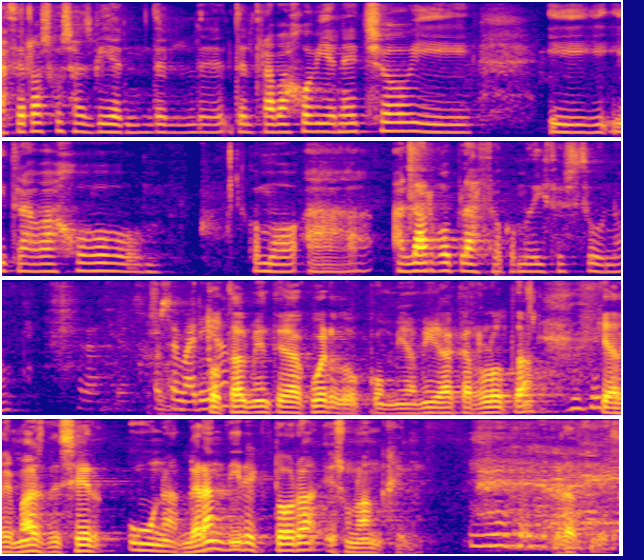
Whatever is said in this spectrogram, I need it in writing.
hacer las cosas bien, del, trabajo bien hecho y, trabajo como a, a, largo plazo, como dices tú. ¿no? José María. Totalmente de acuerdo con mi amiga Carlota, que además de ser una gran directora, es un ángel. Gracias.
